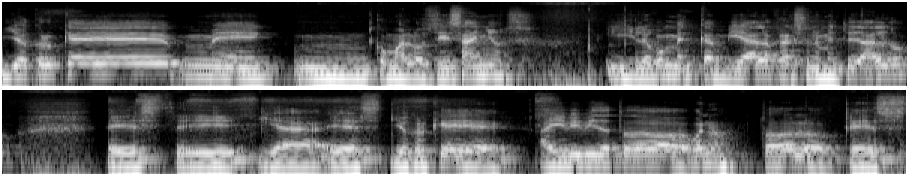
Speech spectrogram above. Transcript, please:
Yo creo que me mm, como a los 10 años. Y luego me cambié al fraccionamiento Hidalgo. Este, ya es, yo creo que ahí he vivido todo, bueno, todo lo que es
